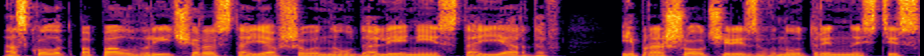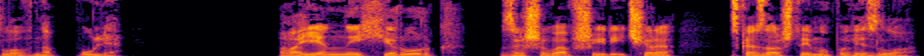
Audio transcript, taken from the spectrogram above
Осколок попал в Ричера, стоявшего на удалении ста ярдов, и прошел через внутренности, словно пуля. Военный хирург, зашивавший Ричера, сказал, что ему повезло.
